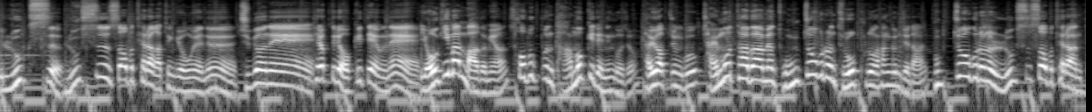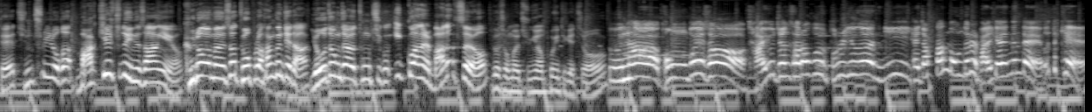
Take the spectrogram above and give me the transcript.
이 룩스 룩스 서브테라 같은 경우에는 주변에 세력들이 없기 때문에 여기만 막으면 서북분 다 먹게 되는 거죠. 자유합중국 잘못하면 동쪽으로는 드로프론 황금재단 북 이쪽으로는 룩스 서브테라한테 진출료가 막힐 수도 있는 상황이에요. 그러면서 드워프로 황금재단 여정자유 통치국 입관을 막았어요. 이거 정말 중요한 포인트겠죠. 은하 동부에서 자유전사라고 불리는 이 해적단 놈들을 발견했는데 어떻게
